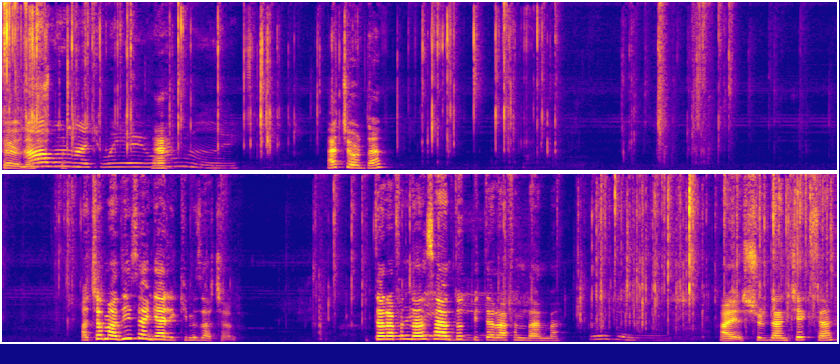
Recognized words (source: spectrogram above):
Şöyle. Aa tut. bunun açma yeri Heh. Aç oradan. Açamadıysan gel ikimiz açalım. Bir tarafından sen tut bir tarafından ben. Böyle. Hayır şuradan çek sen.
